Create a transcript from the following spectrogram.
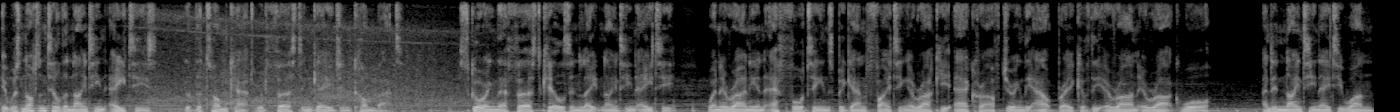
It was not until the 1980s that the Tomcat would first engage in combat, scoring their first kills in late 1980 when Iranian F-14s began fighting Iraqi aircraft during the outbreak of the Iran-Iraq War and in 1981,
